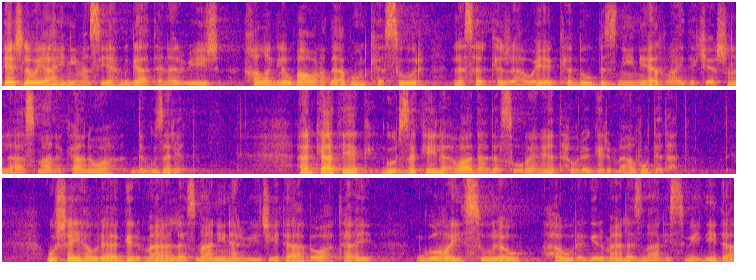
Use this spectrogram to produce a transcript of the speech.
پێش لەوەی ئایینی مەسیح بگاتە نەرویژ، خەڵک لەو باوەڕەدا بوون کە سوور لەسەر کەژاوەیەک کە دوو بزنی نێر ڕایدەکێشن لە ئاسمانەکانەوە دەگوزەرێت. هەر کاتێک گورزەکەی لە هەوادا دەسووڕێنێت هەورە گرمە ڕوو دەدات. وشەی هەورە گرمە لە زمانی نەرویجیدا بە واتای گوڕەی سوورە و هەورە گرمە لە زمانی سویدیدا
